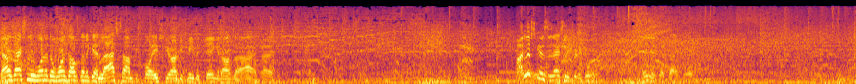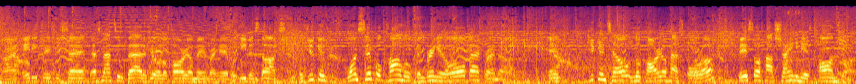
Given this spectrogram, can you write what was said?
That was actually one of the ones I was gonna get last time before HDR became a thing, and I was like, alright, bet. Byleth's skins is actually pretty cool. They look good back there. All right, 83%. That's not too bad if you're a Lucario main right here with even stocks. But you can, one simple combo can bring it all back right now. And you can tell Lucario has aura based off how shiny his palms are.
